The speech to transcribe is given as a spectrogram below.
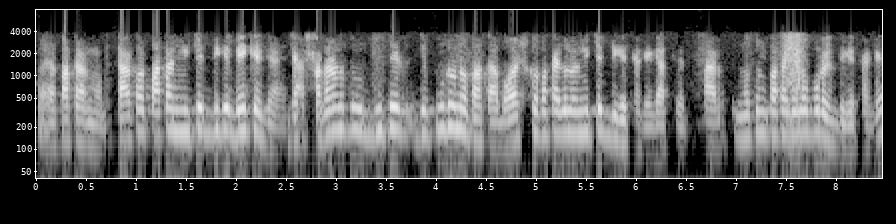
পাতার মধ্যে। তারপর পাতার নিচের দিকে বেঁকে যায়। যা সাধারণত উদ্ভিদের যে পুরনো পাতা বয়স্ক পাতাগুলো নিচের দিকে থাকে গাছের আর নতুন পাতাগুলো উপরের দিকে থাকে।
